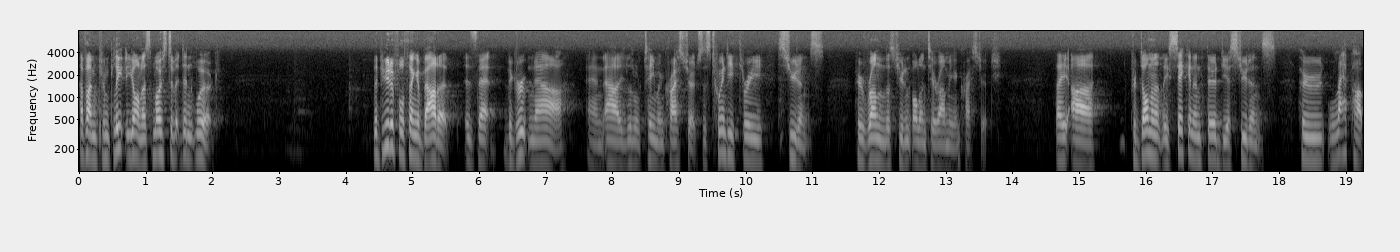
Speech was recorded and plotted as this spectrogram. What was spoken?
If I'm completely honest, most of it didn't work. The beautiful thing about it is that the group now and our little team in Christchurch, there's 23 students who run the Student Volunteer Army in Christchurch. They are predominantly second and third year students who lap up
